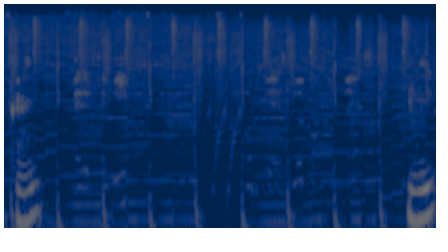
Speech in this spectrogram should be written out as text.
Ok. Me deprimí porque estuve como un mes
